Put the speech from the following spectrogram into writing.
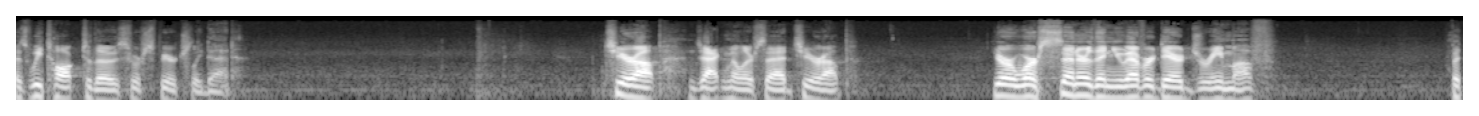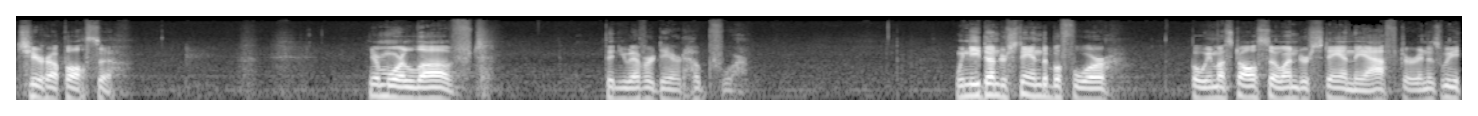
as we talk to those who are spiritually dead. Cheer up, Jack Miller said. Cheer up. You're a worse sinner than you ever dared dream of. But cheer up also. You're more loved than you ever dared hope for. We need to understand the before, but we must also understand the after. And as we,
